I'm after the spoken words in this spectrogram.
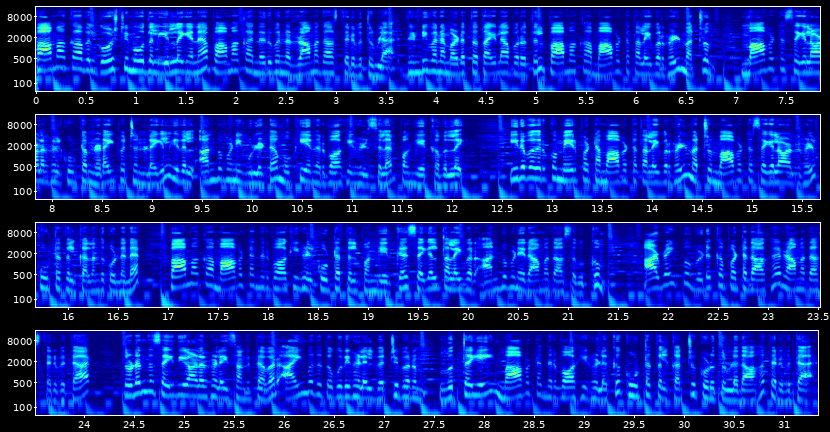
பாமகவில் கோஷ்டி மோதல் இல்லை என பாமக நிறுவனர் ராமதாஸ் தெரிவித்துள்ளார். திண்டிவனம் அடுத்த தைலாபுரத்தில் பாமக மாவட்ட தலைவர்கள் மற்றும் மாவட்ட செயலாளர்கள் கூட்டம் நடைபெற்ற நிலையில் இதில் அன்புமணி உள்ளிட்ட முக்கிய நிர்வாகிகள் சிலர் பங்கேற்கவில்லை. இருபதற்கும் மேற்பட்ட மாவட்ட தலைவர்கள் மற்றும் மாவட்ட செயலாளர்கள் கூட்டத்தில் கலந்து கொண்டனர். பாமக மாவட்ட நிர்வாகிகள் கூட்டத்தில் பங்கேற்க செயல் தலைவர் அன்புமணி ராமதாசுவுக்கும் அழைப்பு விடுக்கப்பட்டதாக ராமதாஸ் தெரிவித்தார். தொடர்ந்து செய்தியாளர்களை சந்தித்த அவர் ஐம்பது தொகுதிகளில் வெற்றி பெறும் வித்தையை மாவட்ட நிர்வாகிகளுக்கு கூட்டத்தில் கற்றுக் கொடுத்துள்ளதாக தெரிவித்தார்.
